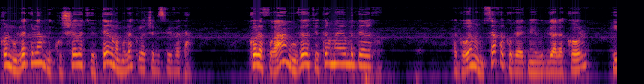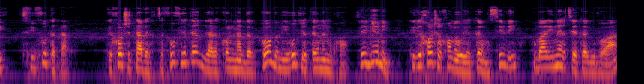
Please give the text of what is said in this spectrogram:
כל מולקולה מקושרת יותר למולקולות שבסביבתה. כל הפרעה מעוברת יותר מהר בדרך. הגורם הנוסף הקובע את מהירות גל הקול היא צפיפות התווך. ככל שתווך צפוף יותר, גל הקול נע דרכו במהירות יותר נמוכה. זה הגיוני, כי ככל שחומר הוא יותר מסיבי, הוא בעל אינרציה יותר גבוהה,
